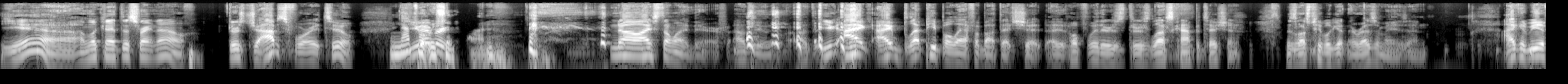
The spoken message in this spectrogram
Yeah, I'm looking at this right now. There's jobs for it too. And that's you what we should have done. No, I still want to do it. I'll do it. You, I, I let people laugh about that shit. Uh, hopefully, there's there's less competition. There's less people getting their resumes in. I could be a.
